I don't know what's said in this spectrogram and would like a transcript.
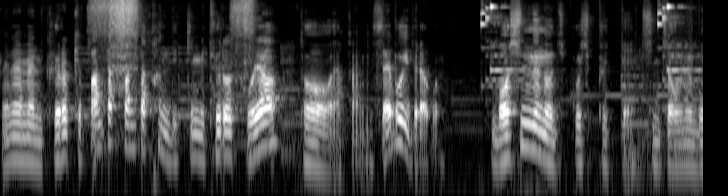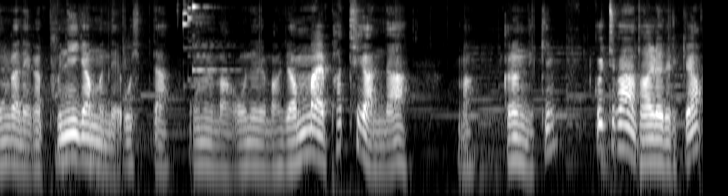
왜냐면 그렇게 반딱반딱한 느낌이 들어줘야 더 약간 세 보이더라고요. 멋있는 옷 입고 싶을 때 진짜 오늘 뭔가 내가 분위기 한번 내고 싶다. 오늘 막 오늘 막 연말 파티 간다. 막 그런 느낌? 꿀팁 하나 더 알려드릴게요.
